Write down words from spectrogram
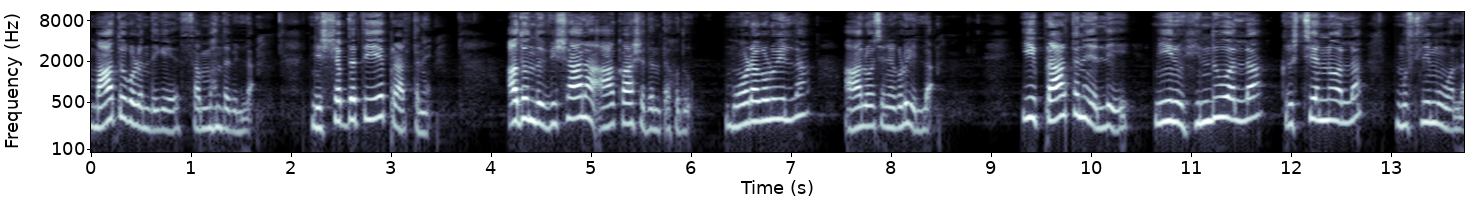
ಮಾತುಗಳೊಂದಿಗೆ ಸಂಬಂಧವಿಲ್ಲ. ನಿಶ್ಶಬ್ದತೆಯೇ ಪ್ರಾರ್ಥನೆ. ಅದೊಂದು ವಿಶಾಲ ಆಕಾಶದಂತಹುದು. ಮೋಡಗಳೂ ಇಲ್ಲ, ಆಲೋಚನೆಗಳೂ ಇಲ್ಲ. ಈ ಪ್ರಾರ್ಥನೆಯಲ್ಲಿ ನೀನು ಹಿಂದೂ ಅಲ್ಲ, ಕ್ರಿಶ್ಚಿಯನ್ನೂ ಅಲ್ಲ, ಮುಸ್ಲಿಮೂ ಅಲ್ಲ.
